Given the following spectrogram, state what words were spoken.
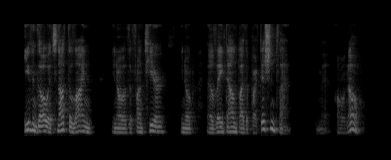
Even though it's not the line you know, the frontier, you know, uh, laid down by the partition plan. Oh no,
